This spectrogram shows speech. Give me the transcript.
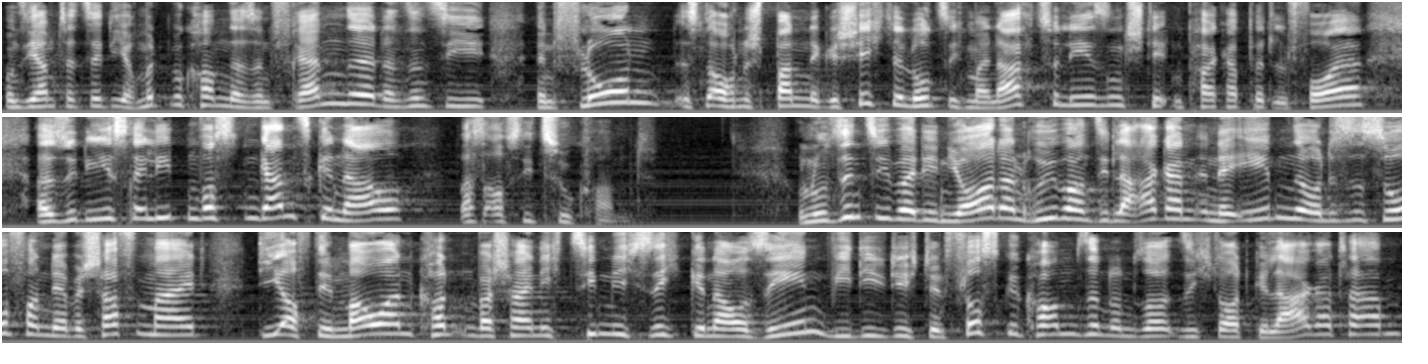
und sie haben tatsächlich auch mitbekommen, da sind Fremde, dann sind sie entflohen. Ist auch eine spannende Geschichte, lohnt sich mal nachzulesen, steht ein paar Kapitel vorher. Also die Israeliten wussten ganz genau, was auf sie zukommt. Und nun sind sie über den Jordan rüber und sie lagern in der Ebene und es ist so von der Beschaffenheit, die auf den Mauern konnten wahrscheinlich ziemlich sich genau sehen, wie die durch den Fluss gekommen sind und sich dort gelagert haben.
